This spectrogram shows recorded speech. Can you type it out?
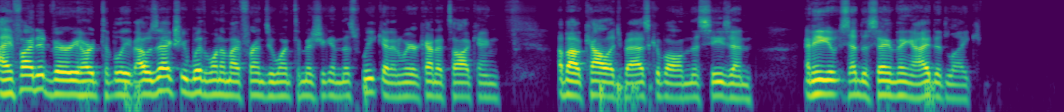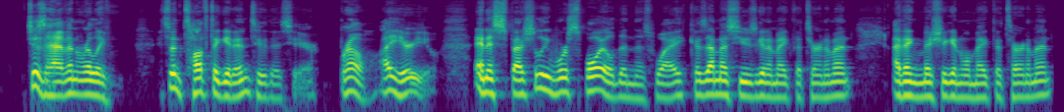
I find it very hard to believe. I was actually with one of my friends who went to Michigan this weekend, and we were kind of talking about college basketball in this season. And he said the same thing I did like, just haven't really, it's been tough to get into this year. Bro, I hear you. And especially we're spoiled in this way because MSU is going to make the tournament. I think Michigan will make the tournament,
